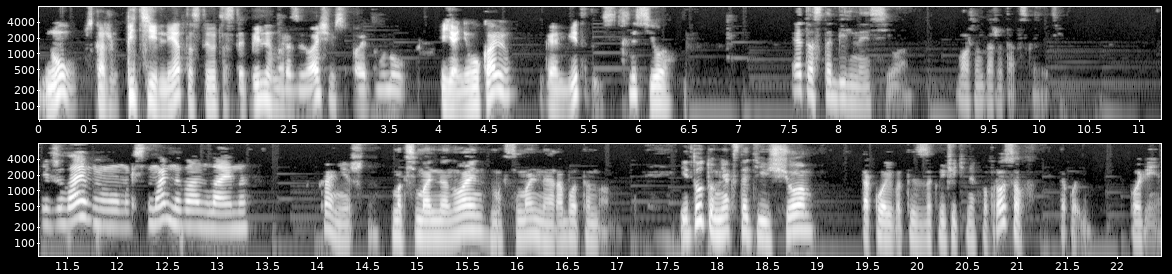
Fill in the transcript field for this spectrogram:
ну, скажем, пяти лет остается стабильным и развивающимся, поэтому, ну, я не лукавю. Гамбит это действительно сила. Это стабильная сила, можно даже так сказать. И желаем ему максимального онлайна. Конечно. Максимальный онлайн, максимальная работа нам. И тут у меня, кстати, еще такой вот из заключительных вопросов, такой более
